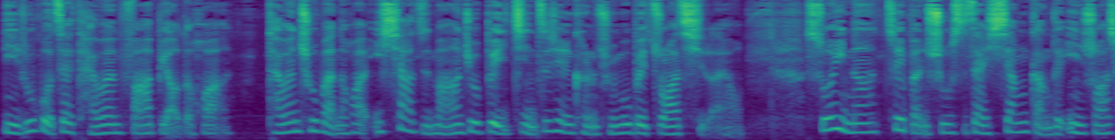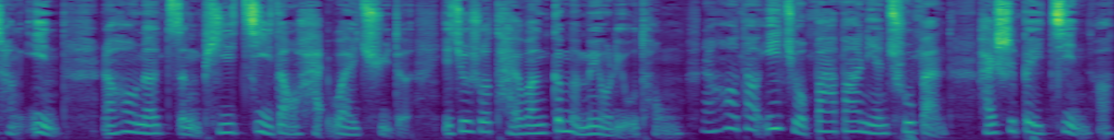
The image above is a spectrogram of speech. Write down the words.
你如果在台湾发表的话。台湾出版的话，一下子马上就被禁，这些人可能全部被抓起来哦。所以呢，这本书是在香港的印刷厂印，然后呢，整批寄到海外去的。也就是说，台湾根本没有流通。然后到一九八八年出版，还是被禁啊。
